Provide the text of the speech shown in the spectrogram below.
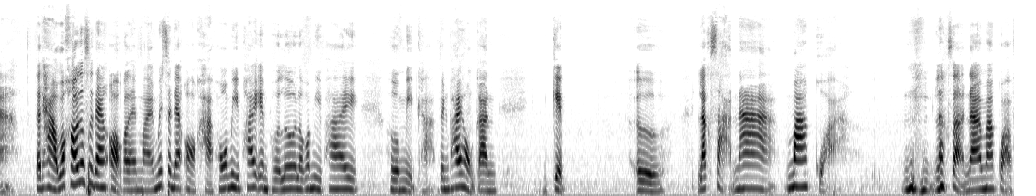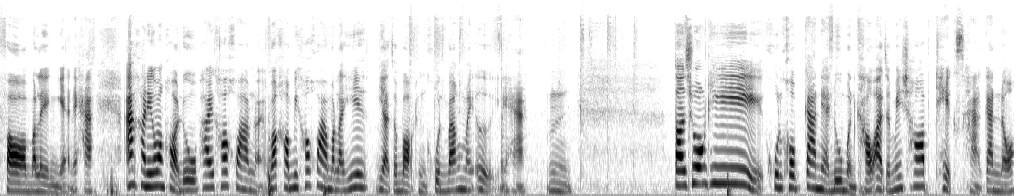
อะแต่ถามว่าเขาจะแสดงออกอะไรไหมไม่แสดงออกค่ะ เพราะว่ามีไพ่ Emperor แล้วก็มีไพ่ Hermit ค่ะ เป็นไพ่ของการเก็บ เออ รักษาหน้ามากกว่า รักษาหน้ามากกว่าฟอร์มอะไรอย่างเงี้ยนะคะอะคราวนี้วังขอดูไพ่ข้อความหน่อย ว่าเขามีข้อความอะไรที่อยากจะบอกถึงคุณบ้างไหมเอ่ยนะคะอืมตอนช่วงที่คุณคบกันเนี่ยดูเหมือนเขาอาจจะไม่ชอบเท็กซ์หากันเนาะ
